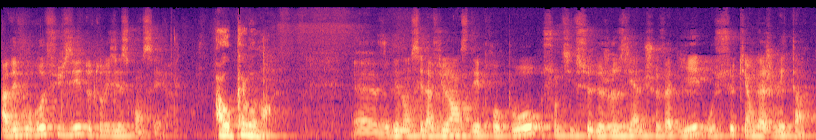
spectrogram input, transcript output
Avez-vous refusé d'autoriser ce concert? À aucun moment. Euh, vous dénoncez la violence des propos. Sont-ils ceux de Josiane Chevalier ou ceux qui engagent l'État?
